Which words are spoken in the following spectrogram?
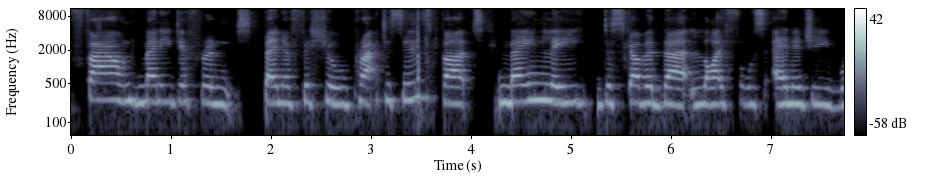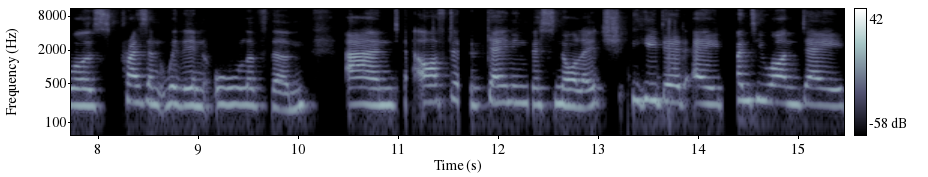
found many different beneficial practices but mainly discovered that life force energy was present within all of them. And after gaining this knowledge he did a 21 day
